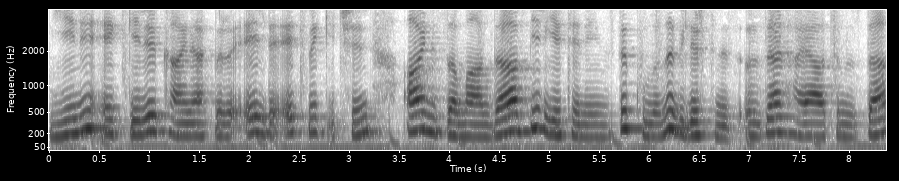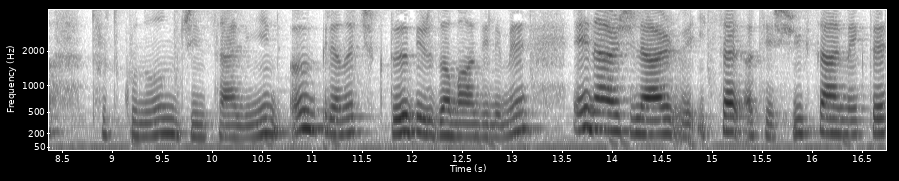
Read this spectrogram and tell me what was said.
yeni ek gelir kaynakları elde etmek için aynı zamanda bir yeteneğinizi de kullanabilirsiniz. Özel hayatınızda tutkunun, cinselliğin ön plana çıktığı bir zaman dilimi enerjiler ve içsel ateş yükselmekte.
